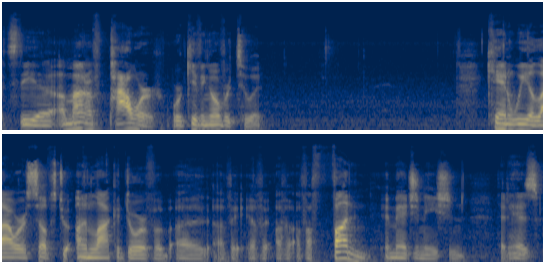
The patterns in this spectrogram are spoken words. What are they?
It's the uh, amount of power we're giving over to it. Can we allow ourselves to unlock a door of a, of a, of a, of a fun imagination that has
